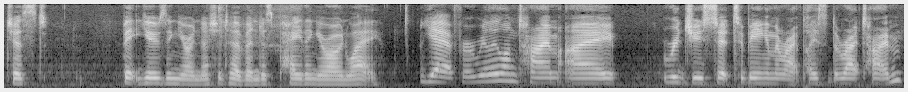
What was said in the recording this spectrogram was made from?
just bit using your initiative and just paving your own way. Yeah, for a really long time, I reduced it to being in the right place at the right time.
